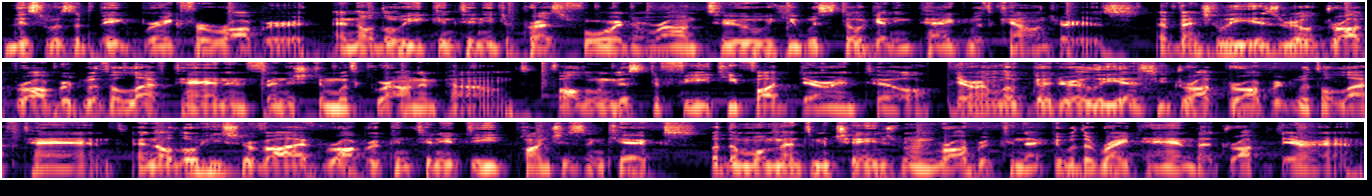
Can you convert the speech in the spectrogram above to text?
This was a big break for Robert, and although he continued to press forward in round 2, he was still getting tagged with counters. Eventually, Israel dropped Robert with a left hand and finished him with ground and pound. Following this defeat, he fought Darren Till. Darren looked good early as he dropped Robert with a left hand, and although he survived, Robert continued to eat punches and kicks. But the momentum changed when Robert connected with a right hand that dropped Darren.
